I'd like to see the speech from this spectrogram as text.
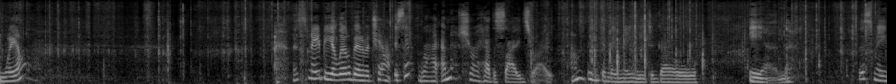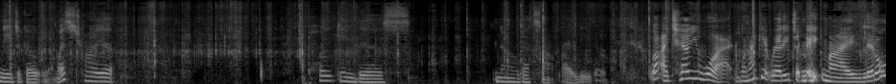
Well, This may be a little bit of a challenge. Is that right? I'm not sure I have the sides right. I'm thinking they may need to go in. This may need to go in. Let's try it. Poking this. No, that's not right either. Well, I tell you what, when I get ready to make my little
